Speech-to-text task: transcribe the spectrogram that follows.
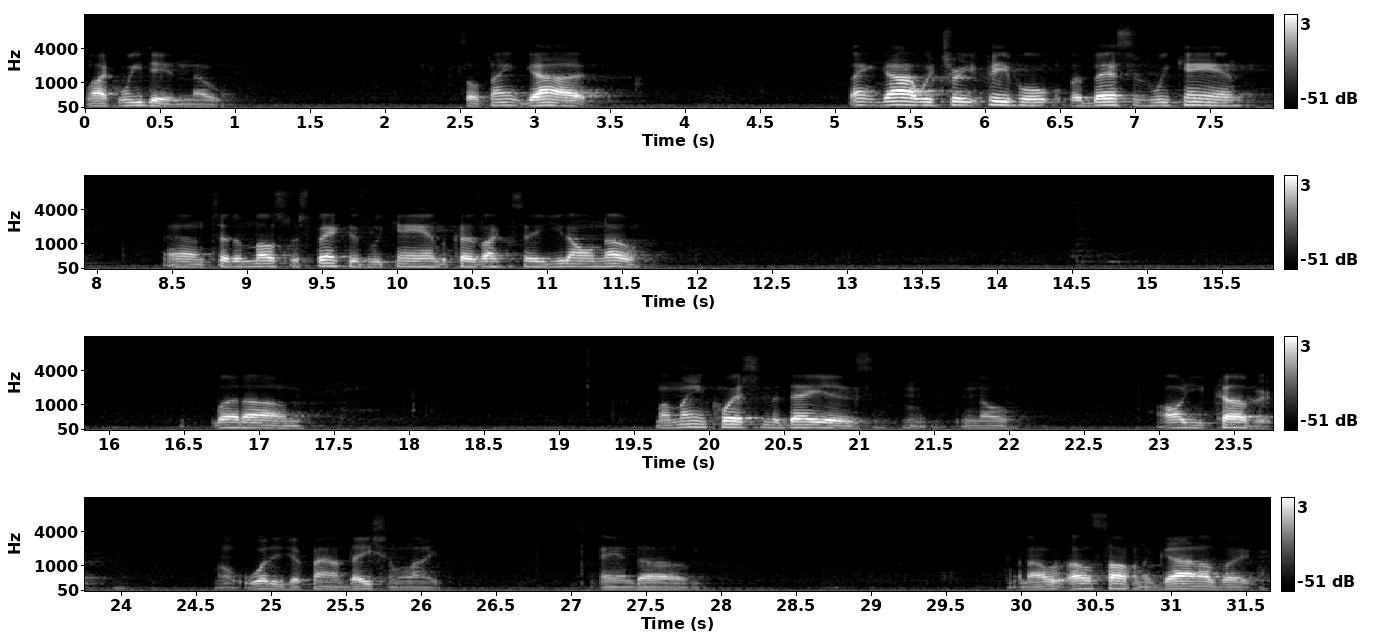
Like we didn't know. So thank God. Thank God we treat people the best as we can um, to the most respect as we can because, like I said, you don't know. But um, my main question today is, you know, all you covered? What is your foundation like? And um, and I was, I was talking to God. I was like,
